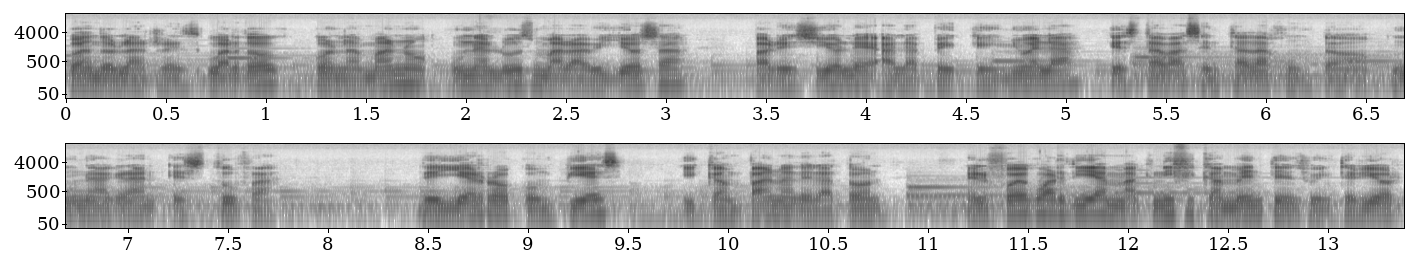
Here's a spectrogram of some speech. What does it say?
Cuando la resguardó con la mano, una luz maravillosa parecióle a la pequeñuela que estaba sentada junto a una gran estufa de hierro con pies y campana de latón. El fuego ardía magníficamente en su interior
